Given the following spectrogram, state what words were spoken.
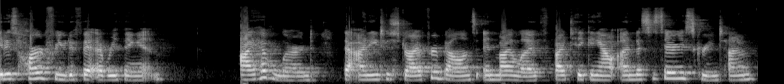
it is hard for you to fit everything in. I have learned that I need to strive for balance in my life by taking out unnecessary screen time,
